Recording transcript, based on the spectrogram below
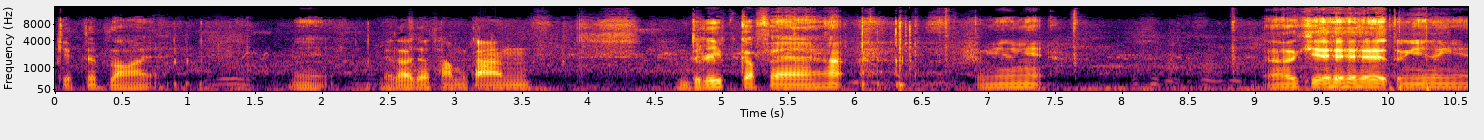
เก็บเรียบร้อย นี่ เดี๋ยวเราจะทำการดริปกาแฟฮะ ตรงนี้ตรงนี้ โอเค ตรงนี้ตรงนี้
